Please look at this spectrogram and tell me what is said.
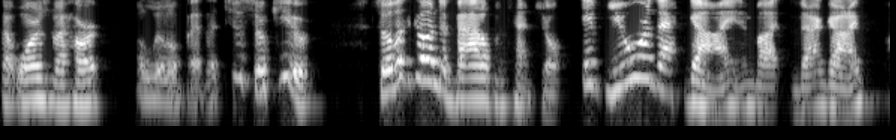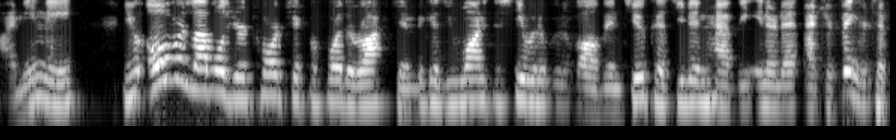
that warms my heart a little bit. That's just so cute. So let's go into battle potential. If you were that guy, and by that guy, I mean me, you over leveled your Torchic before the Rock Gym because you wanted to see what it would evolve into because you didn't have the internet at your fingertip.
